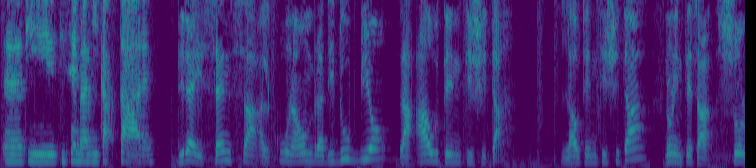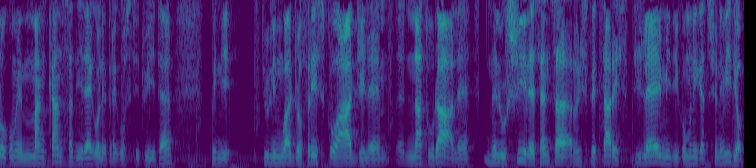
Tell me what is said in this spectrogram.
eh, ti, ti sembra di captare? Direi senza alcuna ombra di dubbio la autenticità. L'autenticità non intesa solo come mancanza di regole precostituite, quindi di un linguaggio fresco, agile, eh, naturale, nell'uscire senza rispettare stilemi di comunicazione video.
